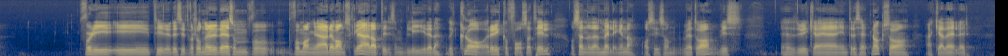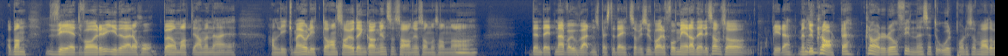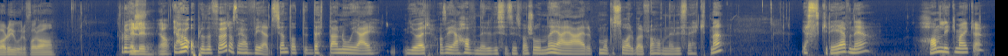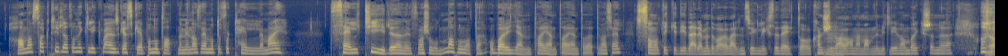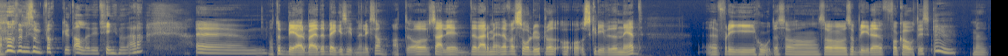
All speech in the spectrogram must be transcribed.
Fordi i tidligere situasjoner, eller det som for, for mange er det vanskelige, er at de liksom blir i det. De klarer ikke å få seg til å sende den meldingen da, og si sånn Vet du hva, hvis eh, du ikke er interessert nok, så er ikke jeg det heller. At man vedvarer i det der håpet om at ja, men jeg, han liker meg jo litt, og han sa jo den gangen, så sa han jo sånn og sånn, og den daten her var jo verdens beste date, så hvis vi bare får mer av det, liksom, så blir det. Men du klarte. Klarer du å finne, sette ord på liksom hva det var du gjorde for å For det Eller, ja. Jeg har jo opplevd det før. altså Jeg har vedkjent at dette er noe jeg gjør. Altså Jeg havner i disse situasjonene. Jeg er på en måte sårbar for å havne i disse hektene. Jeg skrev ned. Han liker meg ikke. Han har sagt tydelig at han ikke liker meg. Jeg husker jeg skrev på notatene mine. altså Jeg måtte fortelle meg selv tydelig den informasjonen, da, på en måte. Og bare gjenta gjenta, gjenta det til meg selv. Sånn at ikke de der Men det var jo verdens hyggeligste date, og kanskje Mm. han er mannen i mitt liv, han bare ikke skjønner det. Og så liksom blokke ut alle de tingene der, da. Uh, Måtte bearbeide begge sidene, liksom. At, og særlig det der med Det var så lurt å, å, å skrive det ned. Eh, Fordi i hodet så, så, så blir det for kaotisk. mm. Men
